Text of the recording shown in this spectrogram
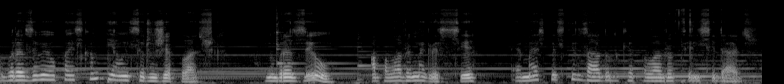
Brasil é o país campeão em cirurgia plástica. No Brasil, a palavra emagrecer é mais pesquisada do que a palavra felicidade.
